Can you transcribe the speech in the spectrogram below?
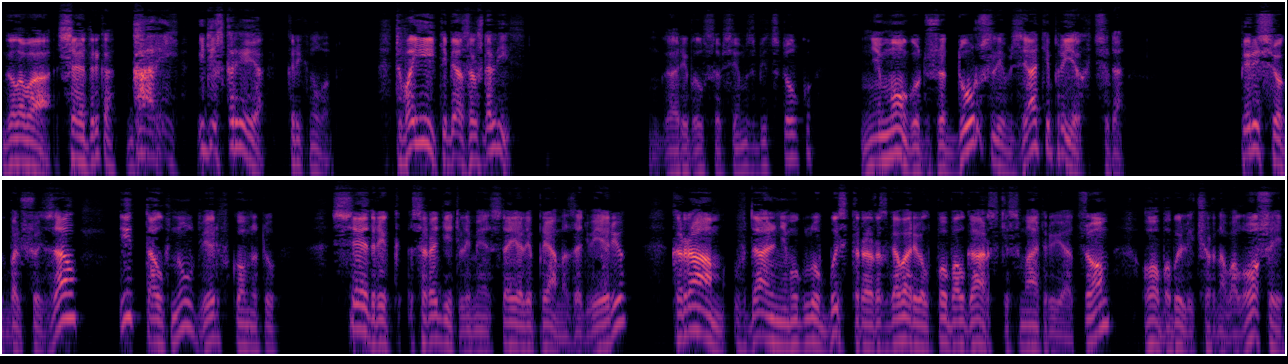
голова Седрика. — Гарри, иди скорее! — крикнул он. Твои тебя заждались. Гарри был совсем сбит с толку. Не могут же Дурсли взять и приехать сюда. Пересек большой зал и толкнул дверь в комнату. Седрик с родителями стояли прямо за дверью. Крам в дальнем углу быстро разговаривал по-болгарски с матерью и отцом. Оба были черноволосые,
